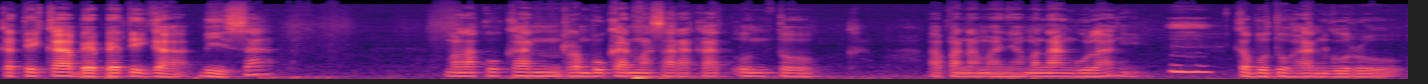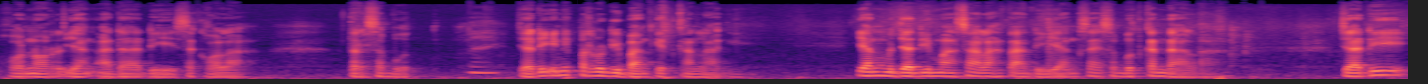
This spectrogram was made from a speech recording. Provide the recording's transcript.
ketika BP3 bisa melakukan rembukan masyarakat untuk apa namanya menanggulangi Mhm. kebutuhan guru honor yang ada di sekolah tersebut. Baik. Jadi ini perlu dibangkitkan lagi. Yang menjadi masalah tadi yang saya sebut kendala. Jadi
